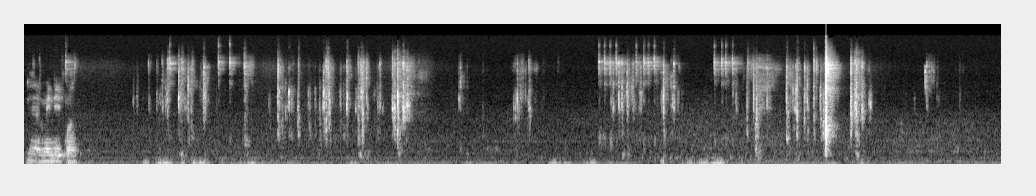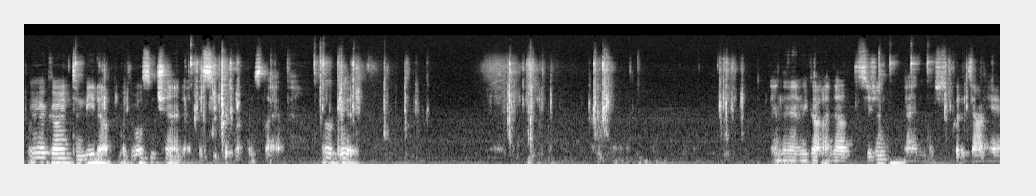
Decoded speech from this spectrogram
Yeah, we need one. We are going to meet up with Wilson Chan at the Secret Weapons Lab. Oh, good. And then we got another decision, and let's just put it down here.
